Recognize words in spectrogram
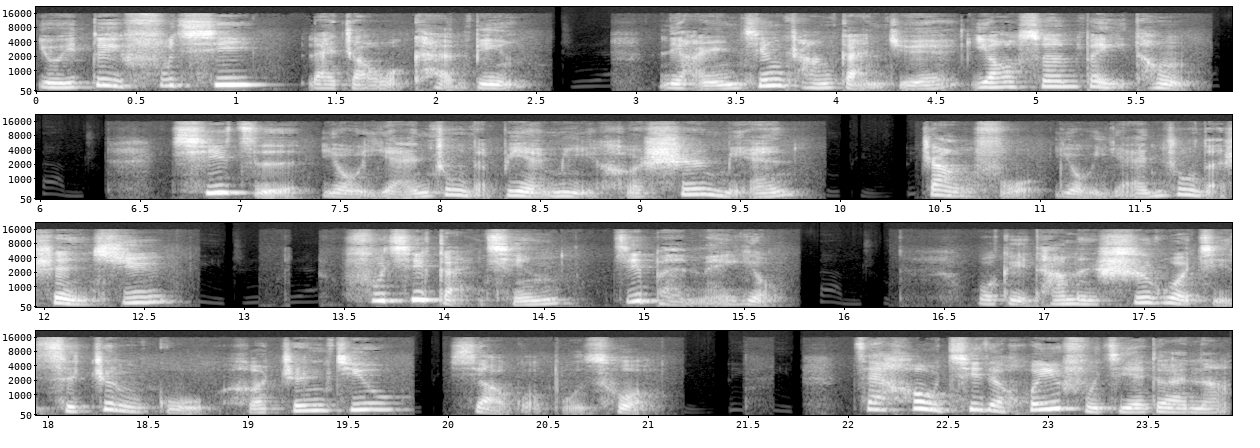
有一对夫妻来找我看病，两人经常感觉腰酸背痛，妻子有严重的便秘和失眠，丈夫有严重的肾虚。夫妻感情基本没有，我给他们施过几次正骨和针灸，效果不错。在后期的恢复阶段呢，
